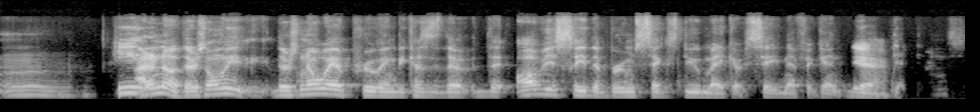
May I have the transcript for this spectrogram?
mm, he i don't know there's only there's no way of proving because the, the obviously the broomsticks do make a significant yeah difference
